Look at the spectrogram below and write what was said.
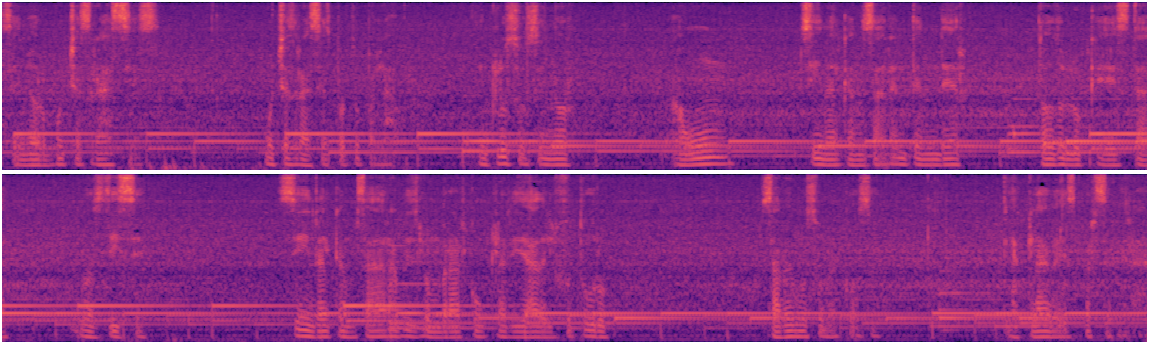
Señor, muchas gracias. Muchas gracias por tu palabra. Incluso, Señor, aún sin alcanzar a entender todo lo que ésta nos dice, sin alcanzar a vislumbrar con claridad el futuro, sabemos una cosa, la clave es perseverar.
